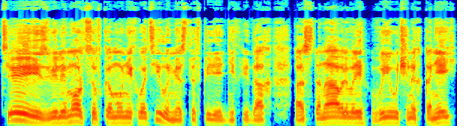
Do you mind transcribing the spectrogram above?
Те из велиморцев, кому не хватило места в передних рядах, останавливали выученных коней,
